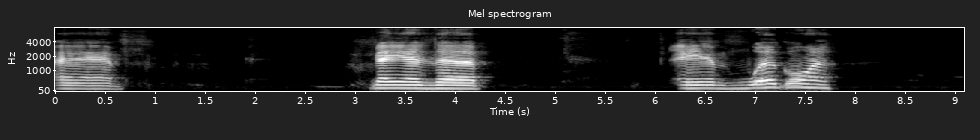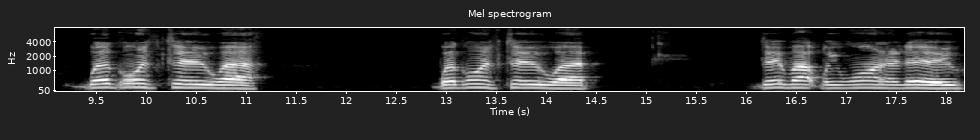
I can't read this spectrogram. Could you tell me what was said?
And and uh, and we're going we're going to uh, we're going to uh, do what we want to do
